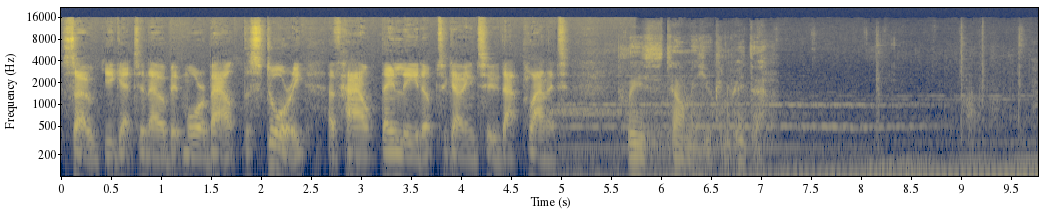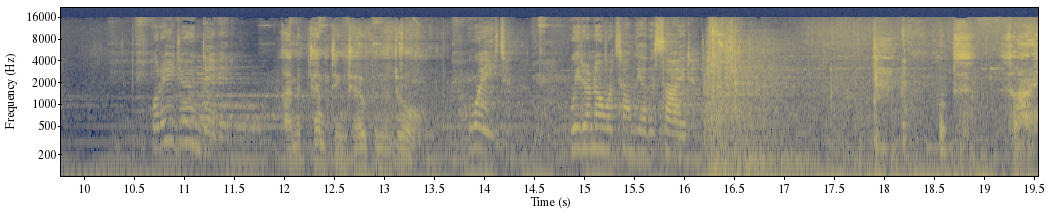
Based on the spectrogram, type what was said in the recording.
So you get to know a bit more about the story of how they lead up to going to that planet. Please tell me you can read that. What are you doing, David? I'm attempting to open the door. Wait. We don't know what's on the other side. Oops. Sorry.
